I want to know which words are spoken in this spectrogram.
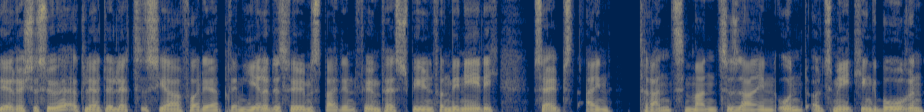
Der Regisseur erklärte letztes Jahr vor der Premiere des Films bei den Filmfestspielen von Venedig, selbst ein Transmann zu sein und als Mädchen geboren,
